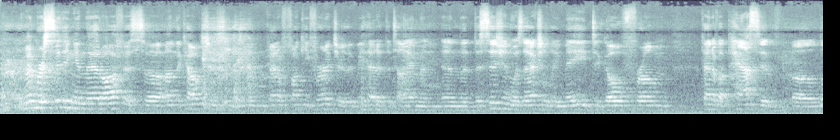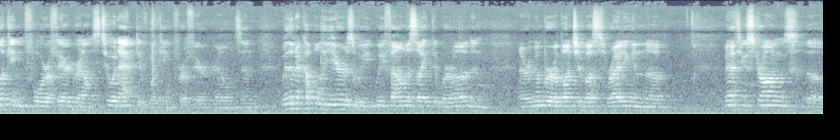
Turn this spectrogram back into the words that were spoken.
I remember sitting in that office uh, on the couches and, and, kind of funky furniture that we had at the time, and, and the decision was actually made to go from kind of a passive uh, looking for a fairgrounds to an active looking for a fairgrounds. And within a couple of years, we, we found the site that we're on. And I remember a bunch of us riding in uh, Matthew Strong's uh,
